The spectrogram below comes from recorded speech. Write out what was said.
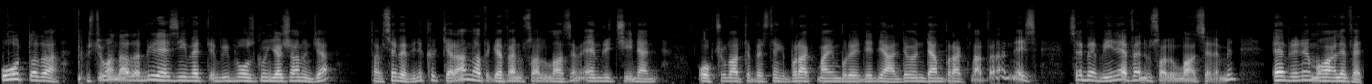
Uhud'da da Müslümanlarda bir hezimette bir bozgun yaşanınca tabi sebebini 40 kere anlattık. Efendimiz sallallahu aleyhi ve sellem emri çiğnen okçular tepesindeki bırakmayın burayı dediği halde önden bıraklar falan neyse. Sebebi yine Efendimiz sallallahu aleyhi ve sellemin emrine muhalefet.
